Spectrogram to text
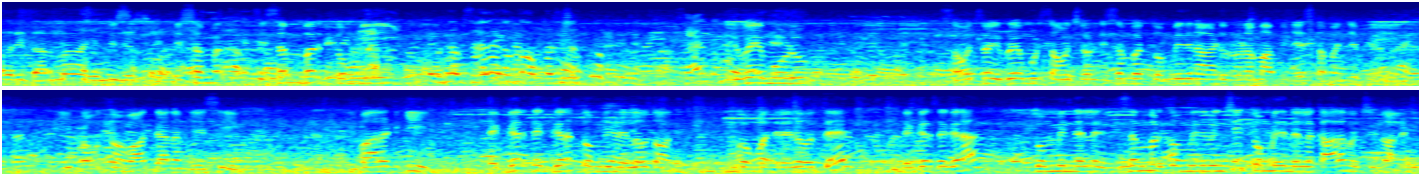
అసలు ఈ ధర్నా ఎందుకు చేస్తున్నారు? డిసెంబర్ డిసెంబర్ తొమ్మిది ఇరవై మూడు సంవత్సరం ఇరవై మూడు సంవత్సరం డిసెంబర్ తొమ్మిది నాడు రుణమాఫీ చేస్తామని చెప్పి ఈ ప్రభుత్వం వాగ్దానం చేసి ఇవాళకి దగ్గర దగ్గర తొమ్మిది నెలలు అవుతుంది ఇంకో పది నెలలు వస్తే దగ్గర దగ్గర తొమ్మిది నెలలు డిసెంబర్ తొమ్మిది నుంచి తొమ్మిది నెలల కాలం వచ్చింది వాళ్ళకి.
